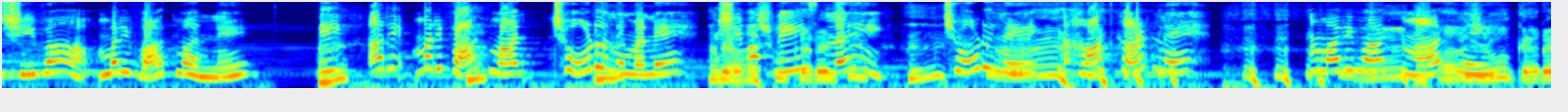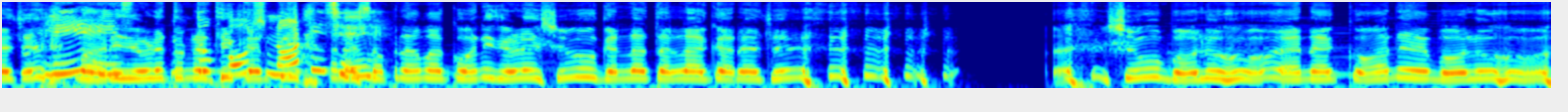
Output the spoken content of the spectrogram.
શિવા મારી વાત માન ને અરે મારી વાત માન. છોડો ને મને. શિવા પ્લીઝ નહીં. છોડ ને હાથ કાઢ ને મારી વાત માન ને શું કરે છે? મારી જોડે તો નથી કરતી. છે. સપનામાં કોની જોડે શું ગલ્લા તલ્લા કરે છે? શું બોલું હું અને કોને બોલું હું?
